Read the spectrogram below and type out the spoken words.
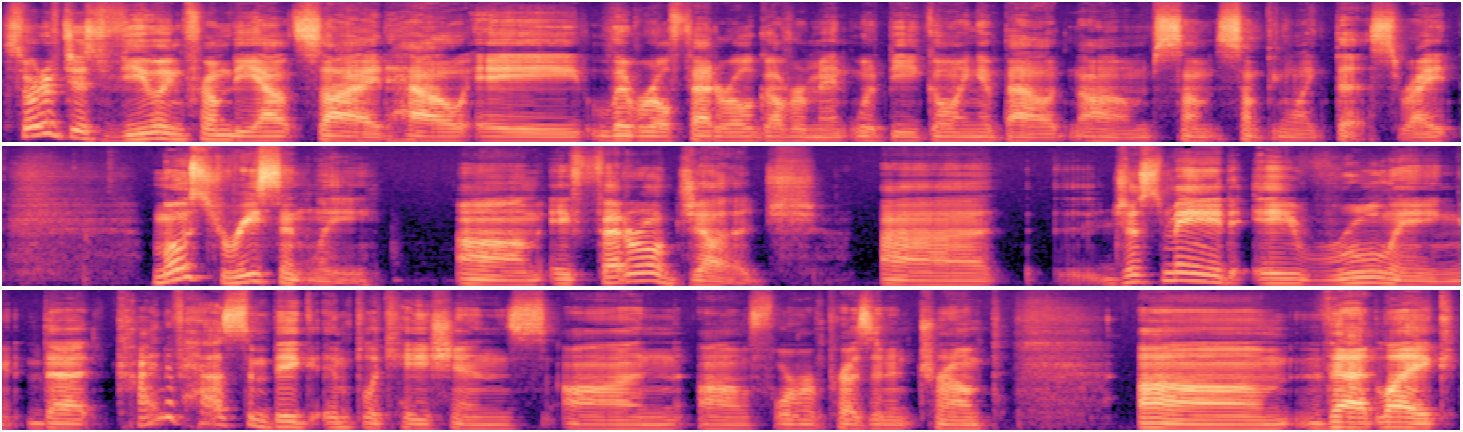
sort of just viewing from the outside how a liberal federal government would be going about um, some something like this, right? Most recently, um, a federal judge uh, just made a ruling that kind of has some big implications on um, former President Trump. Um, that like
